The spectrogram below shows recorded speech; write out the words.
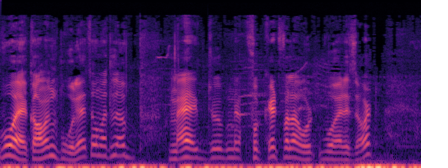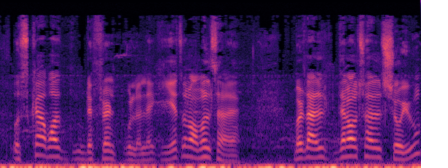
वो है कॉमन पूल है तो मतलब मैं जो मेरा फुकेट वाला वो है रिजॉर्ट उसका बहुत डिफरेंट पूल है। लाइक ये तो नॉर्मल सा है। But I then also I show you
